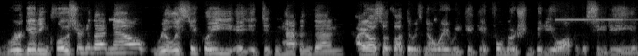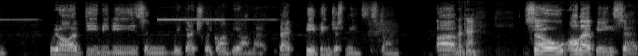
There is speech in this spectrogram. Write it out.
We're getting closer to that now. Realistically, it, it didn't happen then. I also thought there was no way we could get full motion video off of a CD, and we all have DVDs, and we've actually gone beyond that. That beeping just means it's done. Um, Okay. so all that being said,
